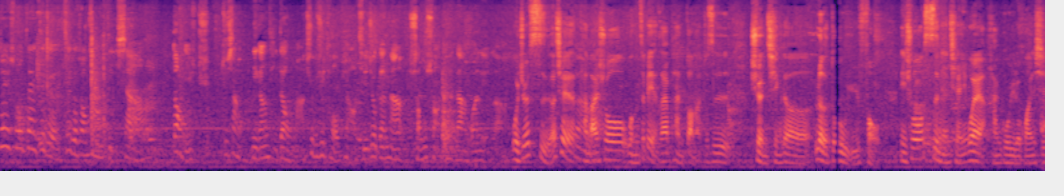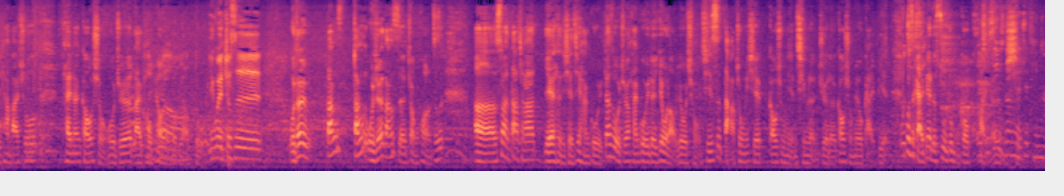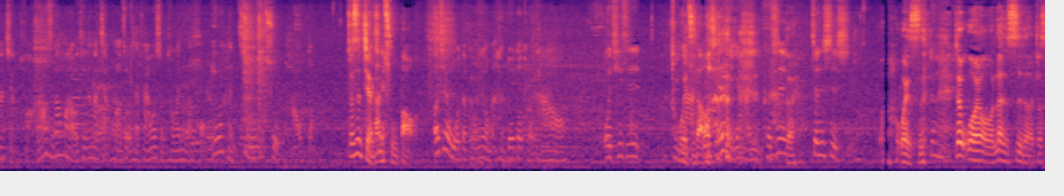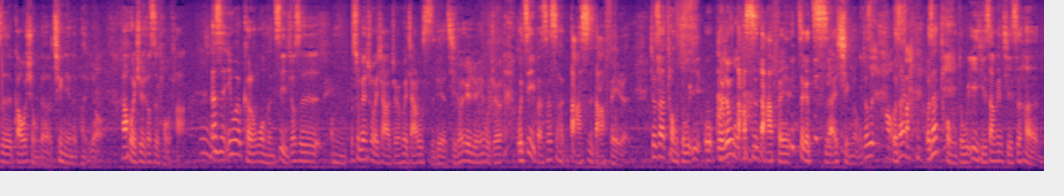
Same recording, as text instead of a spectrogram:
所以说在这个这个状况底下，到底去就像你刚刚提到的嘛，去不去投票，其实就跟他爽不爽有很大的关联啦。我觉得是，而且坦白说，我们这边也在判断嘛，就是选情的热度与否。你说四年前因为韩国瑜的关系，坦白说，台南、高雄，我觉得来投票的人都比较多，因为就是我对当当我觉得当时的状况就是，呃，虽然大家也很嫌弃韩国瑜，但是我觉得韩国瑜的又老又穷，其实是打中一些高雄年轻人，觉得高雄没有改变，或者改变的速度不够我快其实一直都没有。去听他讲话，然后直到后来我听到他讲话之后，我才发现为什么他会那么红，因为很清楚好懂。就是简单粗暴。而且我的朋友们很多都投他哦，我其实我也知道我其实很压抑，可是 对真事实。我也是，对。就我有认识的，就是高雄的青年的朋友，他回去就是投他，嗯。但是因为可能我们自己就是，嗯，顺便说一下，我觉得会加入实力的其中一个原因，我觉得我自己本身是很大是大非人，就是在统独议，我我就用大是大非这个词来形容，就是我在我在统独议题上面其实很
